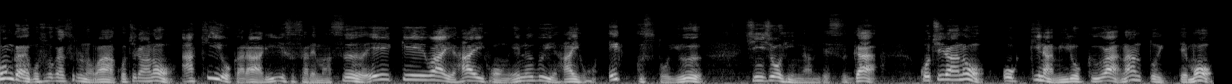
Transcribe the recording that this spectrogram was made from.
今回ご紹介するのは、こちらのアキーオからリリースされます AKY-NV-X という新商品なんですが、こちらの大きな魅力は何と言っても、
